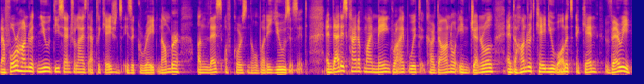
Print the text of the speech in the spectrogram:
Now, 400 new decentralized applications is a great number, unless, of course, nobody uses it. And that is kind of my main gripe with Cardano in general. And the 100K new wallets, again, very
